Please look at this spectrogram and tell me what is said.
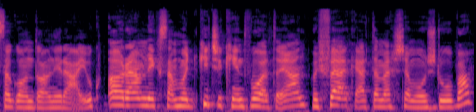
visszagondolni rájuk. Arra emlékszem, hogy kicsiként volt olyan, hogy felkeltem este mosdóba,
